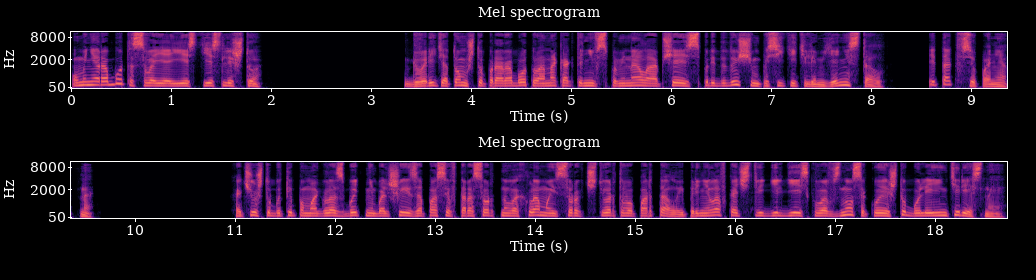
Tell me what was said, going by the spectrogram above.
У меня работа своя есть, если что». Говорить о том, что про работу она как-то не вспоминала, общаясь с предыдущим посетителем, я не стал. И так все понятно. Хочу, чтобы ты помогла сбыть небольшие запасы второсортного хлама из 44-го портала и приняла в качестве гильдейского взноса кое-что более интересное.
